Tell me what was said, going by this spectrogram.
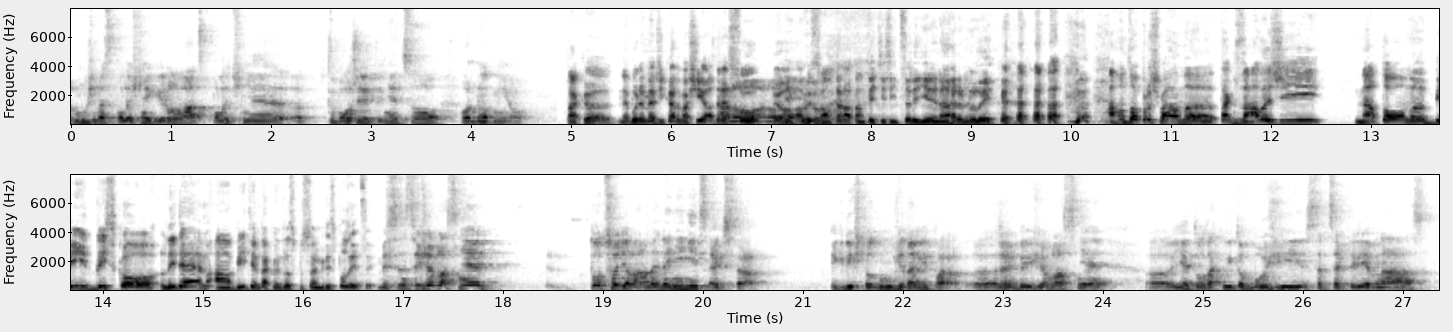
můžeme společně grilovat, společně tvořit něco hodnotného tak eh, nebudeme říkat vaši adresu, ano, ano, jo, aby se vám teda tam ty tisíce lidí nenahrnuli. a Honzo, proč vám eh, tak záleží na tom být blízko lidem a být jim takovýmto způsobem k dispozici? Myslím si, že vlastně to, co děláme, není nic extra. I když to může tak vypadat. Řekl bych, že vlastně eh, je to takový to boží srdce, který je v nás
